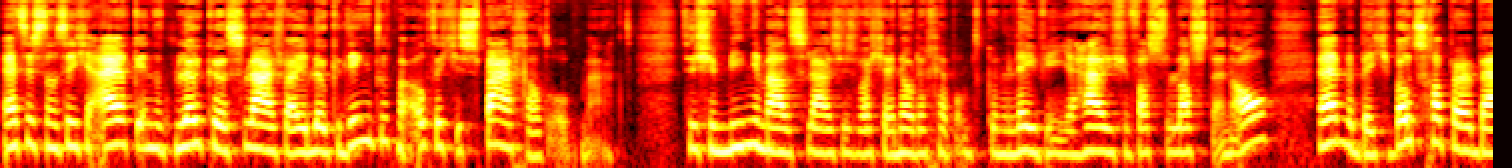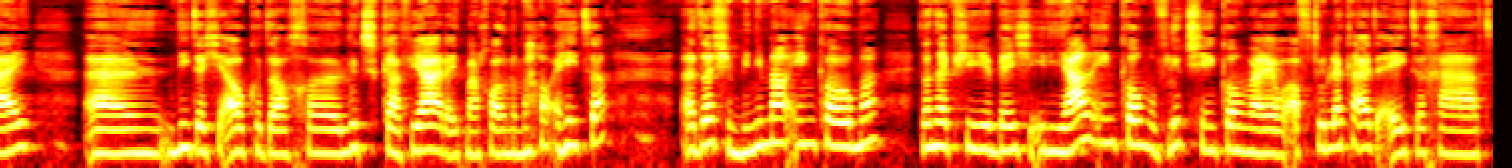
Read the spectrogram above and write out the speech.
Het is dan zit je eigenlijk in dat leuke salaris waar je leuke dingen doet, maar ook dat je spaargeld opmaakt. Dus je minimale salaris is wat jij nodig hebt om te kunnen leven in je huis, je vaste lasten en al. Hè, met een beetje boodschappen erbij. Uh, niet dat je elke dag uh, luxe caviar eet, maar gewoon normaal eten. Dat is je minimaal inkomen. Dan heb je een beetje ideale inkomen of luxe inkomen waar je af en toe lekker uit eten gaat.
